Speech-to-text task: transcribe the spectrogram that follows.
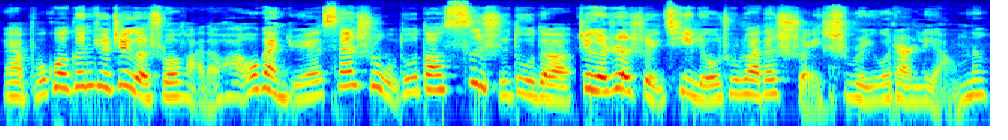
哎呀，不过根据这个说法的话，我感觉三十五度到四十度的这个热水器流出来的水是不是有点凉呢？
